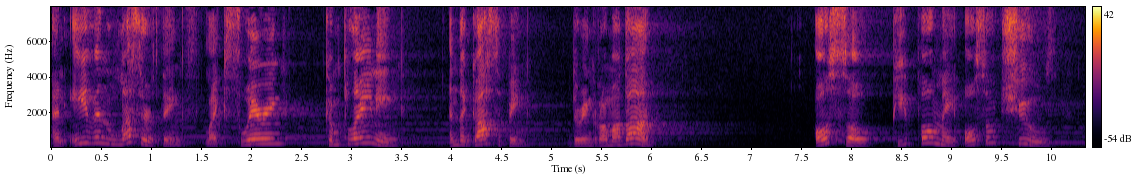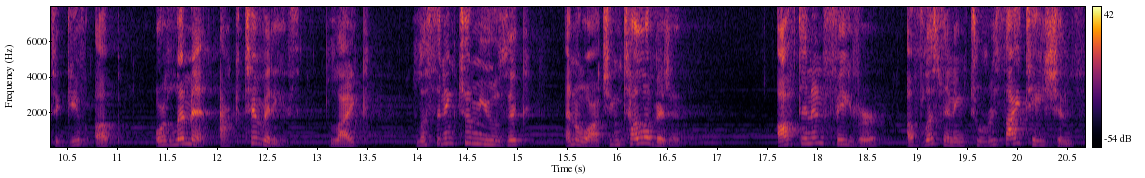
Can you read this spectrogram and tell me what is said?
and even lesser things like swearing, complaining, and the gossiping during Ramadan. Also, people may also choose to give up or limit activities like listening to music and watching television, often in favor of listening to recitations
